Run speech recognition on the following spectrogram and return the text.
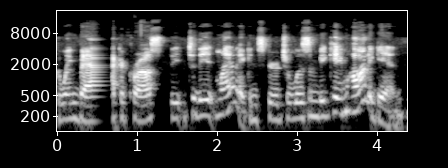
going back across the, to the Atlantic, and spiritualism became hot again.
